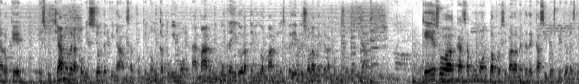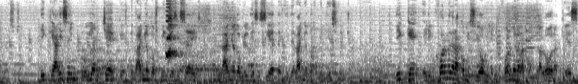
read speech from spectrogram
a lo que escuchamos de la Comisión de Finanzas, porque nunca tuvimos a mano, ningún regidor ha tenido a mano el expediente, solamente la Comisión de Finanzas, que eso alcanzaba un monto aproximadamente de casi 2 millones de pesos y que ahí se incluían cheques del año 2016, del año 2017 y del año 2018. Y que el informe de la comisión y el informe de la Contralora, que es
